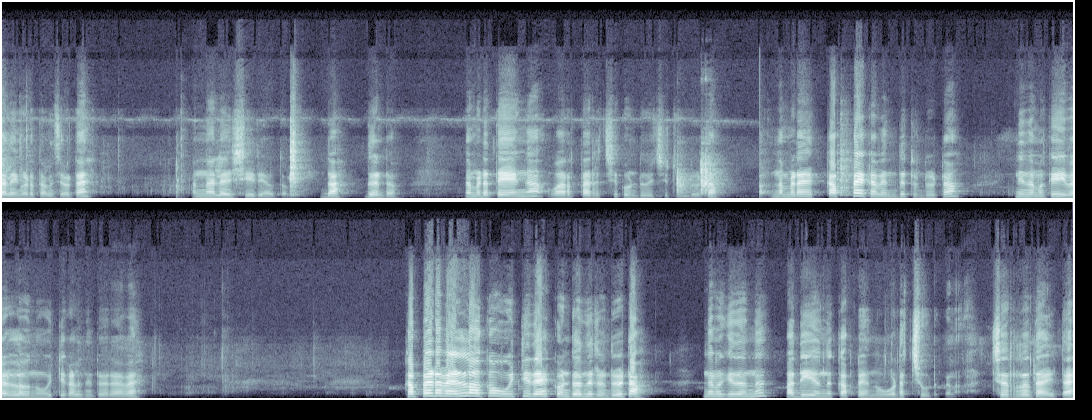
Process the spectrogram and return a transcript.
തലയും കൂടെ തിളച്ചോട്ടെ എന്നാലേ ശരിയാവത്തുള്ളൂ. ഇതാ ഇത് കണ്ടോ? നമ്മുടെ തേങ്ങ വറുത്തരച്ച് കൊണ്ടുവച്ചിട്ടുണ്ട് കേട്ടോ. നമ്മുടെ കപ്പയൊക്കെ വെന്തിട്ടുണ്ട് കേട്ടോ. ഇനി നമുക്ക് ഈ വെള്ളം ഒന്ന് ഊറ്റി കളഞ്ഞിട്ട് വരാവേ. കപ്പയുടെ വെള്ളമൊക്കെ ഊറ്റിതേ കൊണ്ടുവന്നിട്ടുണ്ട് കേട്ടോ. നമുക്കിതൊന്ന് പതിയെ ഒന്ന് കപ്പയൊന്ന് ഉടച്ചു കൊടുക്കണം. ചെറുതായിട്ടേ.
